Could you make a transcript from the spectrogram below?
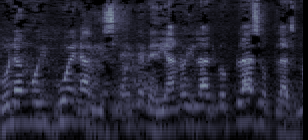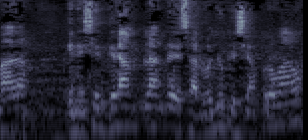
una muy buena visión de mediano y largo plazo plasmada en ese gran plan de desarrollo que se ha aprobado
